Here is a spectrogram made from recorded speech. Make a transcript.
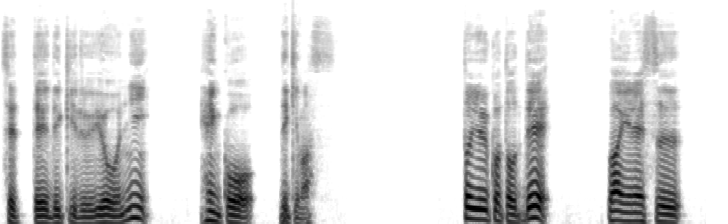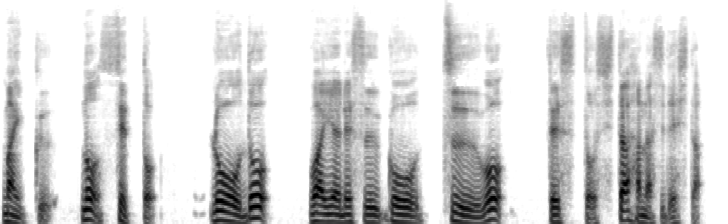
設定できるように変更できます。ということで、ワイヤレスマイクのセット、ロードワイヤレス GO2 をテストした話でした。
